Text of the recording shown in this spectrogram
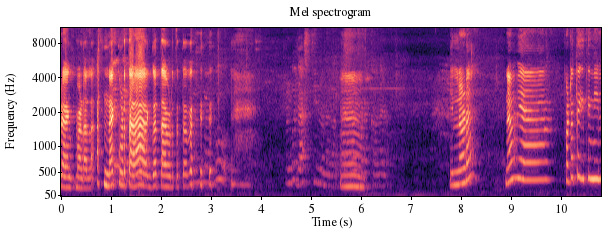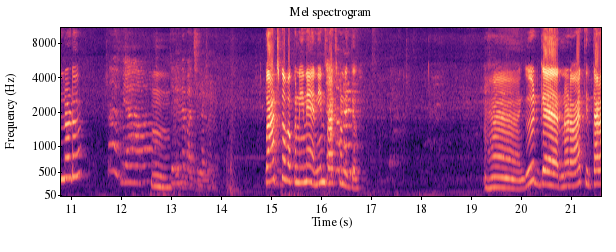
ಪ್ರ್ಯಾಂಕ್ ಮಾಡಲ್ಲ. ನಕ್ ಕೊಡ್ತಾಳ ಗೊತ್ತಾಗ್ಬಿಡ್ತದ ಹ್ಮ್. ಇಲ್ಲಿ ನೋಡು, ನವ್ಯ ಫೋಟೋ ತೆಗಿತೀನಿ ಇಲ್ಲಿ ನೋಡು. ಹ್ಞೂ ಬಾಚ್ಕೋಬೇಕು ನೀನೇ, ನೀನು ಬಾಚ್ಕೊಂಡಿದ್ದೆಲ್ಲ ಹಾಂ ಗುಡ್ ಗರ್ ನೋಡವಾ ತಿಂತಾಳ?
